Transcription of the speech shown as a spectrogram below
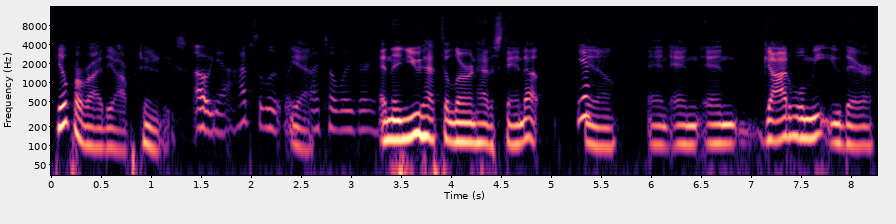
He'll provide the opportunities, Oh yeah, absolutely. Yeah. I totally agree. and then you have to learn how to stand up. Yeah. You know, and and and God will meet you there.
